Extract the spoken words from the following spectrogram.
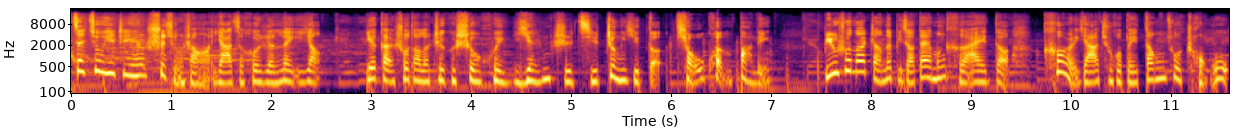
在就业这件事情上啊，鸭子和人类一样，也感受到了这个社会颜值及正义的条款霸凌。比如说呢，长得比较呆萌可爱的科尔鸭就会被当做宠物，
